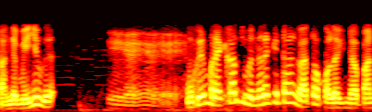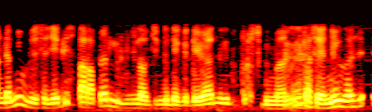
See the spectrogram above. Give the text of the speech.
pandemi juga. Iya, iya, iya. Mungkin mereka kan sebenarnya kita nggak tahu kalau lagi nggak pandemi bisa jadi startupnya di launching gede-gedean gitu terus gimana? Hmm. Kasian juga sih.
